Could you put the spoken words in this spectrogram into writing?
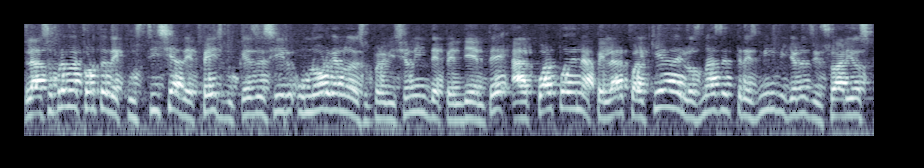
la Suprema Corte de Justicia de Facebook, es decir, un órgano de supervisión independiente al cual pueden apelar cualquiera de los más de 3 mil millones de usuarios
